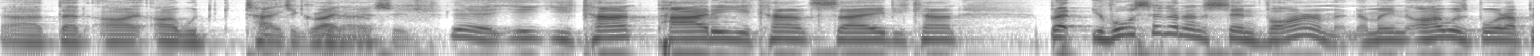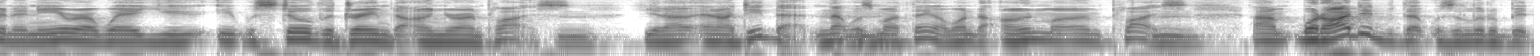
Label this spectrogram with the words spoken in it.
uh, that I, I would take? Mm. a great you know. message. Yeah, you, you can't party, you can't save, you can't. But you've also got to understand environment. I mean, I was brought up in an era where you it was still the dream to own your own place, Mm. you know, and I did that, and that was my thing. I wanted to own my own place. Um, what I did that was a little bit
